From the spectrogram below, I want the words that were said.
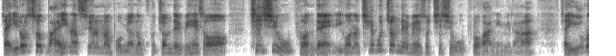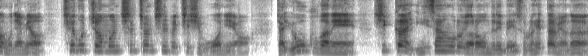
자, 이로써 마이너스율만 보면은 고점 대비해서 75%인데 이거는 최고점 대비해서 75%가 아닙니다. 자, 이유가 뭐냐면 최고점은 7,775원이에요. 자, 요 구간에 시가 이상으로 여러분들이 매수를 했다면은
